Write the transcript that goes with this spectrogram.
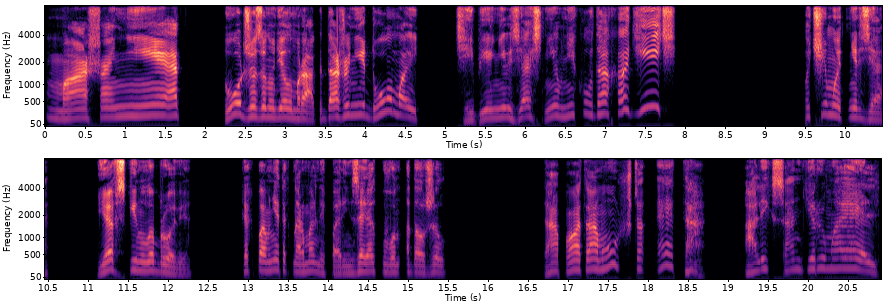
«Маша, нет!» Тут же занудил мрак. «Даже не думай! Тебе нельзя с ним никуда ходить!» «Почему это нельзя?» Я вскинула брови. Как по мне, так нормальный парень. Зарядку вон одолжил. «Да потому что это Александр Юмаэль!»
